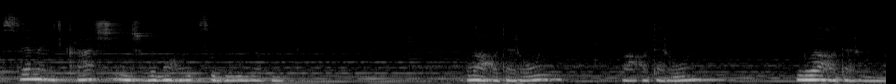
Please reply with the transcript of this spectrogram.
Все навіть краще, ніж ви могли б собі уявити. Благодарую, благодарую, благодарую.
